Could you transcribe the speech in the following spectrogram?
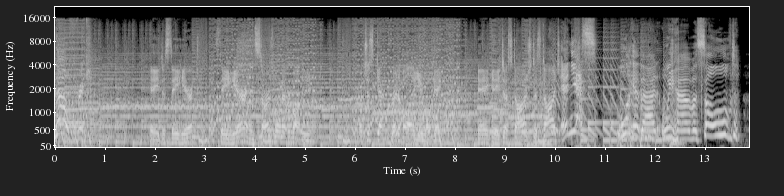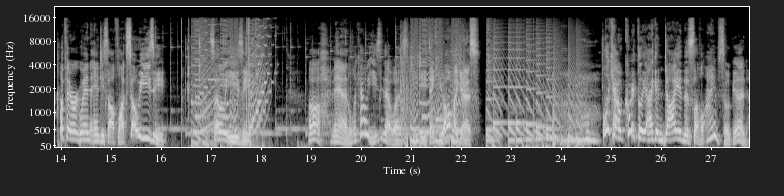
No! Frick! Okay, just stay here. Stay here, and stars won't ever bother you. Or just get rid of all you. Okay. Okay, okay, just dodge, just dodge, and yes! Look at that! We have solved a Peregrine anti-soft lock. So easy! So easy. Oh, man, look how easy that was. GG, thank you. Oh my goodness! Quickly I can die in this level. I am so good.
